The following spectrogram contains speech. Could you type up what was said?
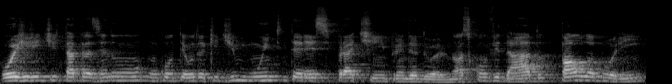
Hoje a gente está trazendo um, um, conteúdo aqui de muito interesse para ti, empreendedor. Nosso convidado, Paulo Amorim,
